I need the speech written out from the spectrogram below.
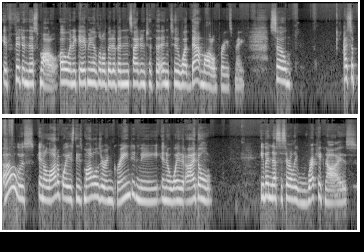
it fit in this model. Oh and it gave me a little bit of an insight into the into what that model brings me. So i suppose in a lot of ways these models are ingrained in me in a way that i don't even necessarily recognize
